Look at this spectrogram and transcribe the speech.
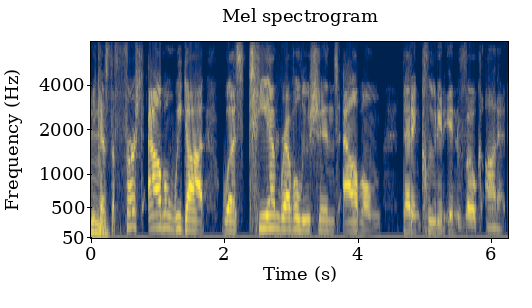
because the first album we got was TM Revolution's album that included Invoke on it.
